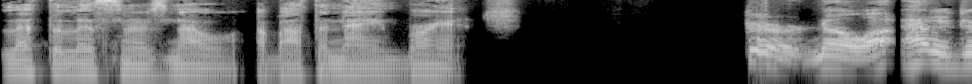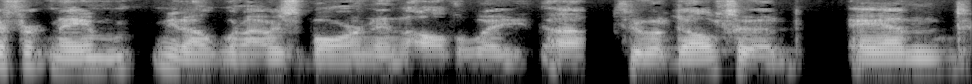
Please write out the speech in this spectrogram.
let the listeners know about the name Branch. Sure. No, I had a different name, you know, when I was born and all the way uh, through adulthood. And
